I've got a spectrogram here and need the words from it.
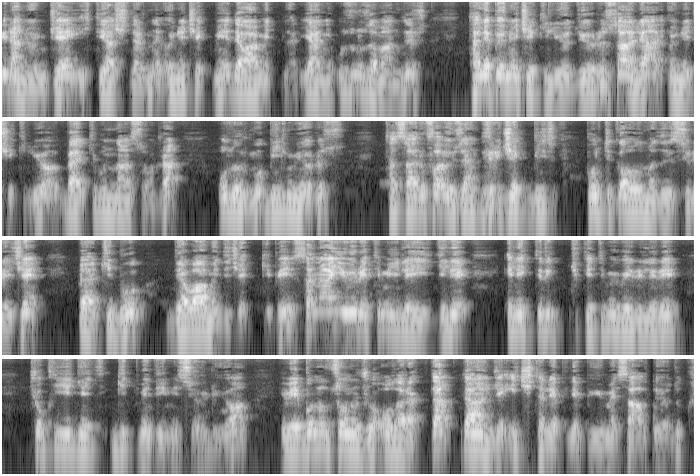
bir an önce ihtiyaçlarını öne çekmeye devam ettiler. Yani uzun zamandır talep öne çekiliyor diyoruz. Hala öne çekiliyor. Belki bundan sonra olur mu bilmiyoruz. Tasarrufa özendirecek bir politika olmadığı sürece belki bu devam edecek gibi. Sanayi üretimiyle ilgili elektrik tüketimi verileri çok iyi gitmediğini söylüyor. Ve bunun sonucu olarak da daha önce iç taleple büyüme sağlıyorduk.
